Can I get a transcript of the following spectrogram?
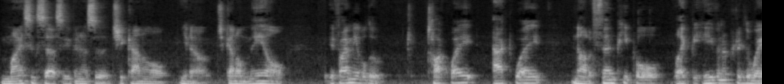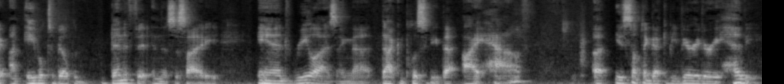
My success, even as a Chicano, you know, Chicano male, if I'm able to talk white, act white, not offend people, like behave in a particular way, I'm able to be able to benefit in this society and realizing that that complicity that I have uh, is something that can be very, very heavy.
